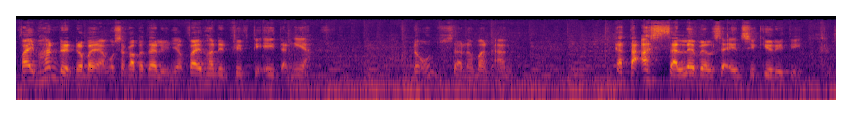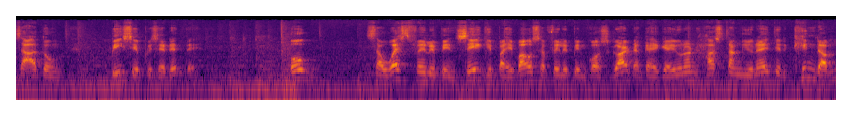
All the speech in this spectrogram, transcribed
500 ra ba ang usa ka batalyon ya 558 ang iya noon sa naman ang kataas sa level sa insecurity sa atong Vice Presidente. O sa West Philippine Sea, gipahibaw sa Philippine Coast Guard ang kahigayunan hastang United Kingdom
